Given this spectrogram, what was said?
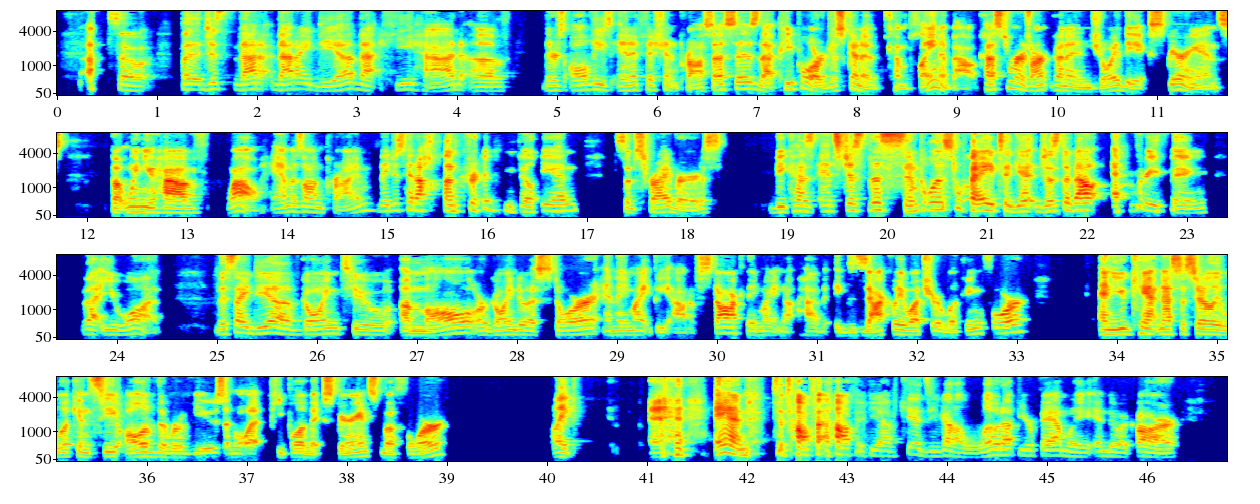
so, but just that that idea that he had of there's all these inefficient processes that people are just going to complain about. Customers aren't going to enjoy the experience. But when you have, wow, Amazon Prime, they just hit a hundred million subscribers because it's just the simplest way to get just about everything that you want. This idea of going to a mall or going to a store and they might be out of stock, they might not have exactly what you're looking for and you can't necessarily look and see all of the reviews and what people have experienced before like and to top that off if you have kids you've got to load up your family into a car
